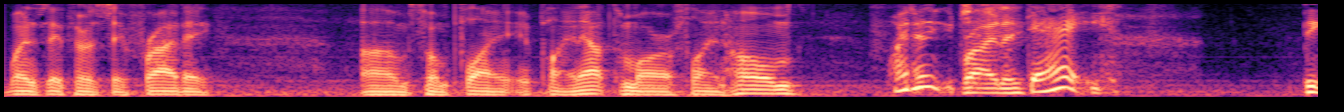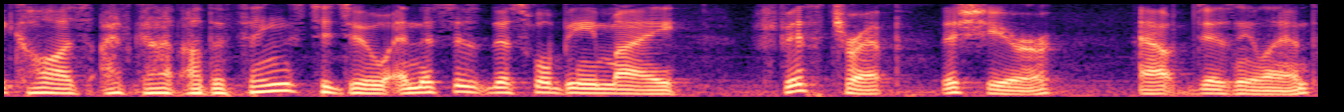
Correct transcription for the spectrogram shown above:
Wednesday, Thursday, Friday. Um, so I'm flying flying out tomorrow, flying home Why don't you just Friday. stay? Because I've got other things to do, and this is this will be my fifth trip this year out Disneyland.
